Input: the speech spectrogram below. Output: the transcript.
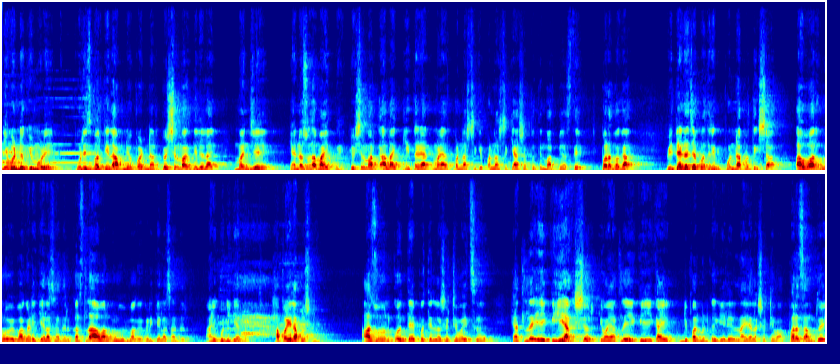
निवडणुकीमुळे पोलीस भरती लाभणी पडणार क्वेश्चन मार्क दिलेला आहे. म्हणजे यांना सुद्धा माहीत नाही. क्वेश्चन मार्क आला की तळ्यात मळ्यात पन्नास टक्के पन्नास टक्के अशा पद्धतीने बातमी असते. परत बघा विद्यार्थ्याच्या पदरी पुन्हा प्रतीक्षा अहवाल गृह विभागाकडे केला सादर. कसला अहवाल गृह विभागाकडे केला सादर आणि कुणी केला? हा पहिला प्रश्न. अजून कोणत्याही पद्धतीने लक्षात ठेवायचं ह्यातलं एकही अक्षर किंवा ह्यातलं एकही काही डिपार्टमेंटकडे गेलेलं नाही या लक्षात ठेवा. परत सांगतोय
